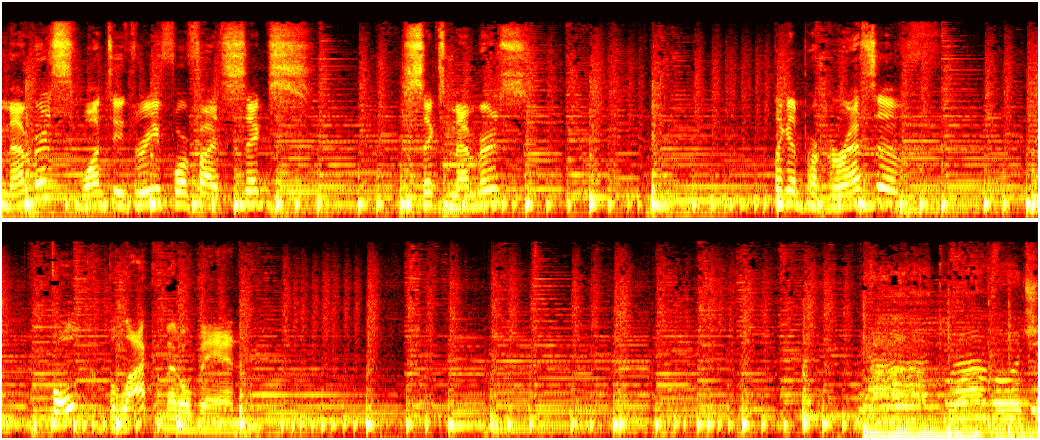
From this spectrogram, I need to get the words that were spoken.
Many members? One, two, three, four, five, six. Six members. Like a progressive folk black metal band. La tua voce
